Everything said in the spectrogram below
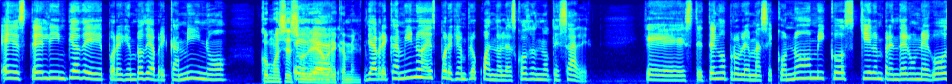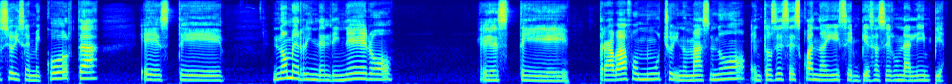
Este limpia de, por ejemplo, de abrecamino. ¿Cómo es eso Eh, de abre camino? De abrecamino es, por ejemplo, cuando las cosas no te salen. Este, tengo problemas económicos, quiero emprender un negocio y se me corta, este, no me rinde el dinero, este, trabajo mucho y nomás no. Entonces es cuando ahí se empieza a hacer una limpia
